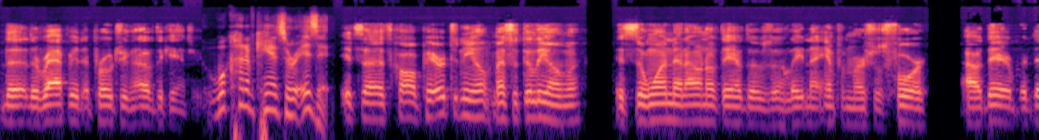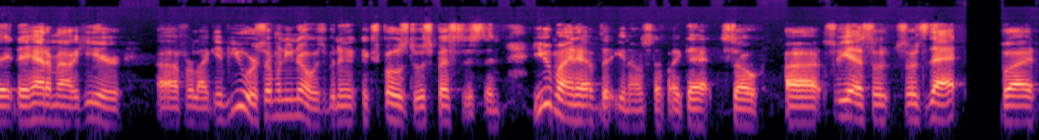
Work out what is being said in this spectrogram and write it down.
the the rapid approaching of the cancer what kind of cancer is it it's uh, it's called peritoneal mesothelioma it's the one that i don't know if they have those uh, late night infomercials for out there but they, they had them out here uh, for like if you or someone you know has been exposed to asbestos, then you might have the you know stuff like that. So uh, so yeah, so so it's that. But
